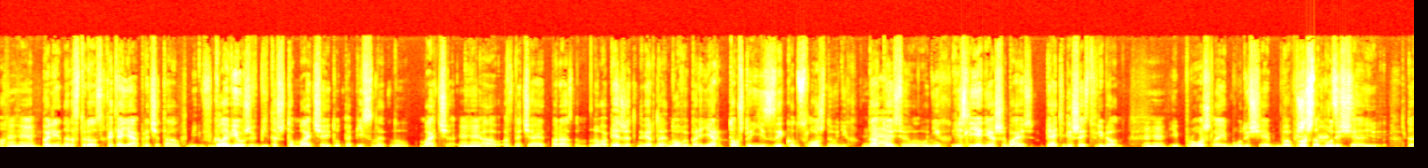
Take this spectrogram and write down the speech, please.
Я, Мгм. блин, расстроился. Хотя я прочитал, в голове уже вбито, что матча, и тут написано, ну, матча, и Мгм. а, означает по-разному. Ну, опять же, это, наверное, новый барьер в том, что язык, он сложный у них. Да, Да. то есть у, у них, если я не ошибаюсь, 5 или 6 времен. Мгм. И прошлое, и будущее, прошлое, 16. будущее. и- да,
